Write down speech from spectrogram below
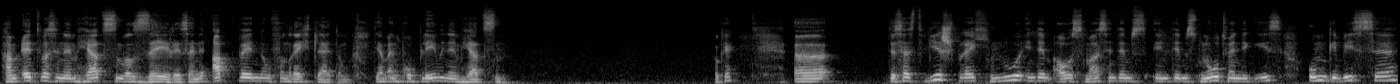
Haben etwas in ihrem Herzen, was Seire ist, eine Abwendung von Rechtleitung. Die haben ein Problem in ihrem Herzen. Okay? Äh, das heißt, wir sprechen nur in dem Ausmaß, in dem es notwendig ist, um gewisse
